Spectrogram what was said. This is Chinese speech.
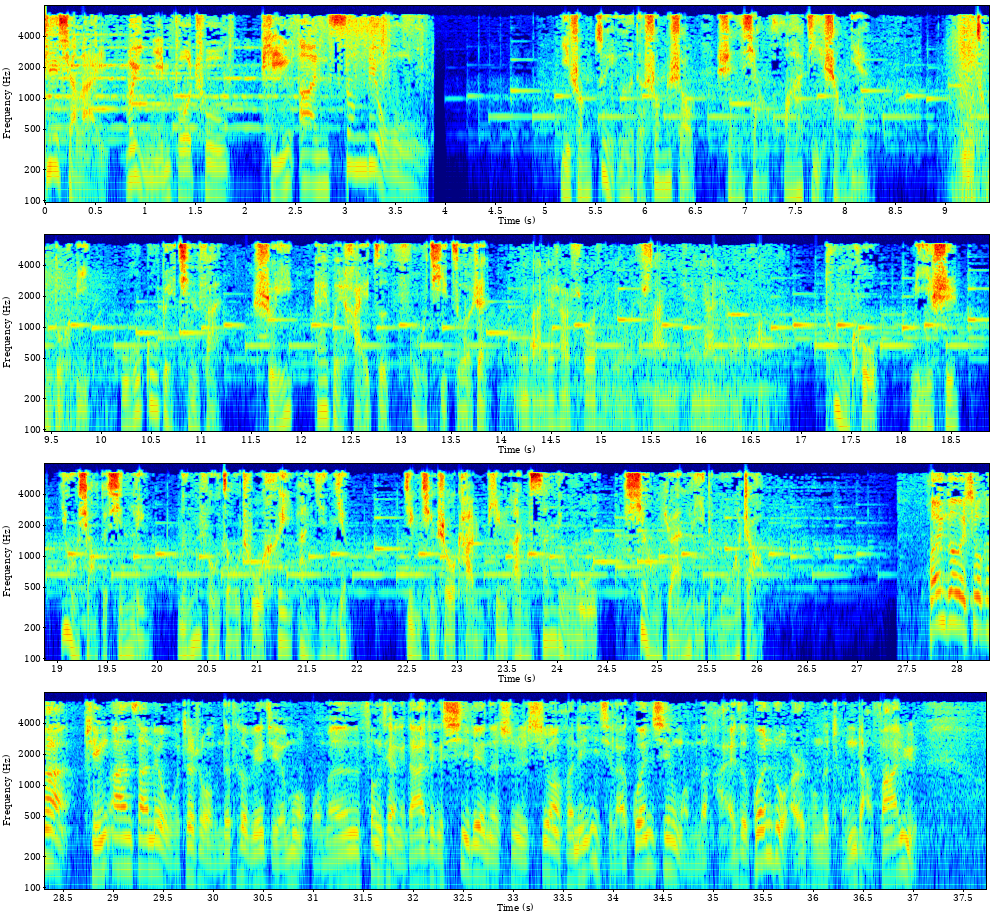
接下来为您播出《平安三六五》。一双罪恶的双手伸向花季少年，无从躲避，无辜被侵犯，谁该为孩子负起责任？你把这事儿说出去，我就杀你全家！这种话，痛苦、迷失，幼小的心灵能否走出黑暗阴影？敬请收看《平安三六五》校园里的魔爪。欢迎各位收看《平安三六五》，这是我们的特别节目。我们奉献给大家这个系列呢，是希望和您一起来关心我们的孩子，关注儿童的成长发育。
